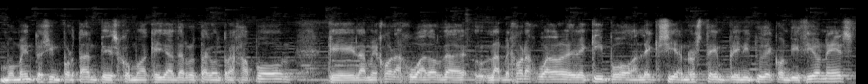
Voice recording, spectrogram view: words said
momentos importantes como aquella derrota contra Japón, que la mejor jugadora, la mejor jugadora del equipo, Alexia, no esté en plenitud de condiciones,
